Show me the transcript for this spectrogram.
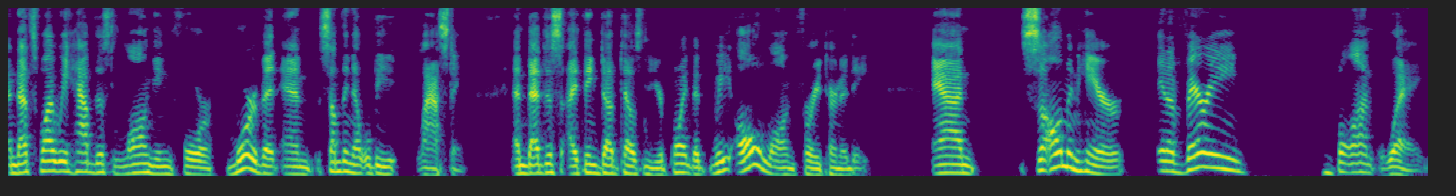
And that's why we have this longing for more of it and something that will be lasting. And that just i think dovetails into your point that we all long for eternity. And solomon here in a very blunt way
